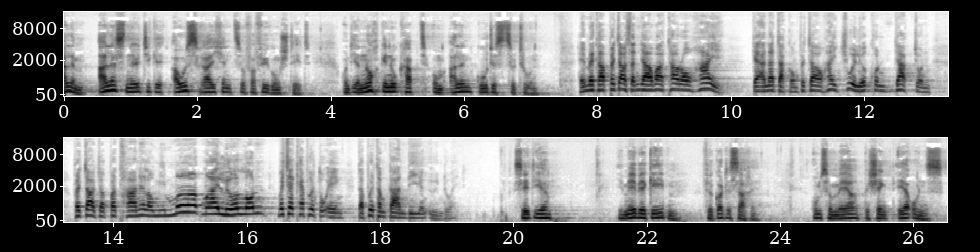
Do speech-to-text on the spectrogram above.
allem alles Nötige ausreichend zur Verfügung steht und ihr noch genug habt, um allen Gutes zu tun. เห็นไหมครับ พระเจ้าสัญญาว่าถ้าเราให้แก่อาณาจักรของพระเจ้าให้ช่วยเหลือคนยากจน พระเจ้าจะประทานให้เรามีมากมายเหลือล้น ไม่ใช่แค่เพื่อตัวเอง แต่เพื่อทำการดีอย่างอื่นด้วย Seht ihr, je mehr wir geben für Gottes Sache, umso mehr beschenkt er uns.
